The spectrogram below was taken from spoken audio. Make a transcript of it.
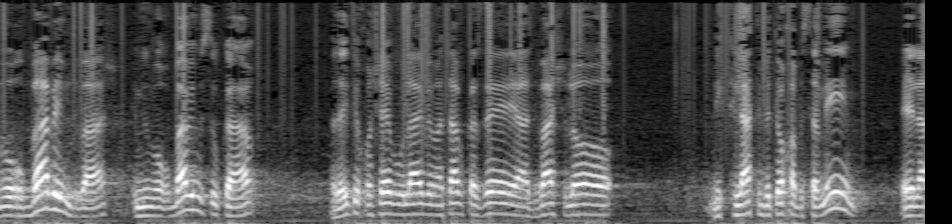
מעורבב עם דבש, אם זה מעורבב עם סוכר, אז הייתי חושב אולי במצב כזה הדבש לא נקלט בתוך הבשמים, אלא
